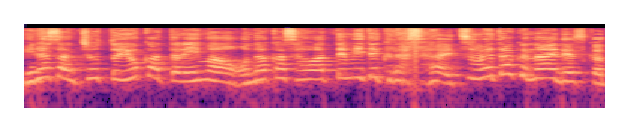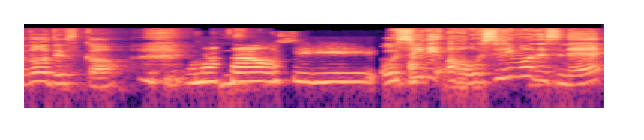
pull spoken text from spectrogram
皆さんちょっとよかったら今お腹触ってみてください。冷たくないですか？どうですか？お腹、お尻、お尻、あ、お尻もですね。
